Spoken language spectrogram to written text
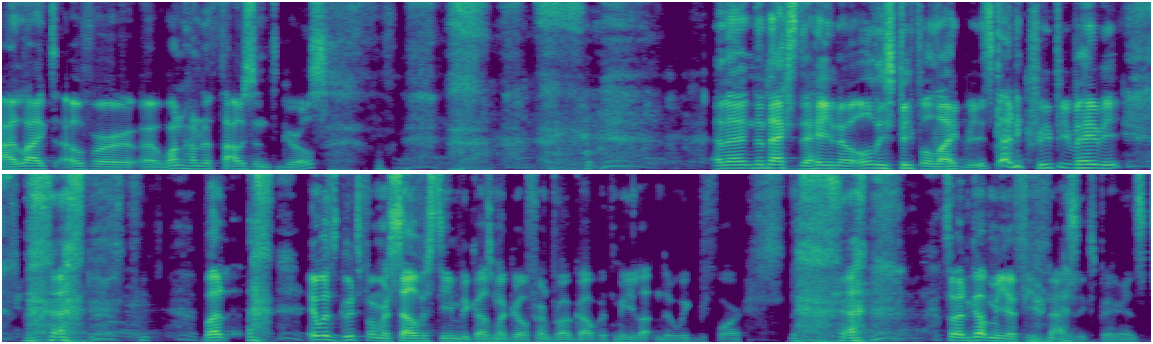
I liked over uh, 100,000 girls. and then the next day, you know, all these people like me. It's kind of creepy, maybe. but it was good for my self-esteem because my girlfriend broke up with me the week before. so it got me a few nice experience.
